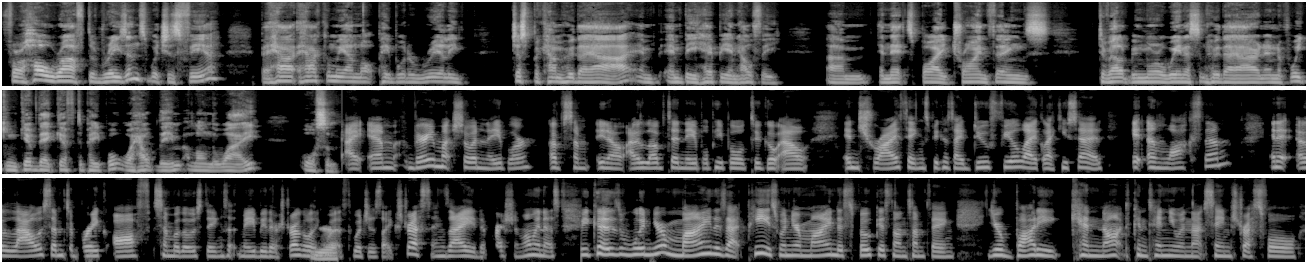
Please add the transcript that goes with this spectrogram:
for a whole raft of reasons, which is fear. But how how can we unlock people to really just become who they are and and be happy and healthy? Um, and that's by trying things, developing more awareness in who they are. And, and if we can give that gift to people or help them along the way, awesome. I am very much so an enabler of some, you know, I love to enable people to go out and try things because I do feel like, like you said, it unlocks them and it allows them to break off some of those things that maybe they're struggling yeah. with, which is like stress, anxiety, depression, loneliness. Because when your mind is at peace, when your mind is focused on something, your body cannot continue in that same stressful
